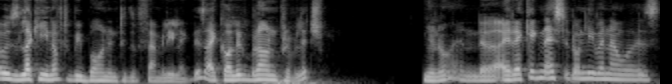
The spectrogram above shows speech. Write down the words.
was lucky enough to be born into the family like this. I call it brown privilege, you know, and uh, I recognized it only when I was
